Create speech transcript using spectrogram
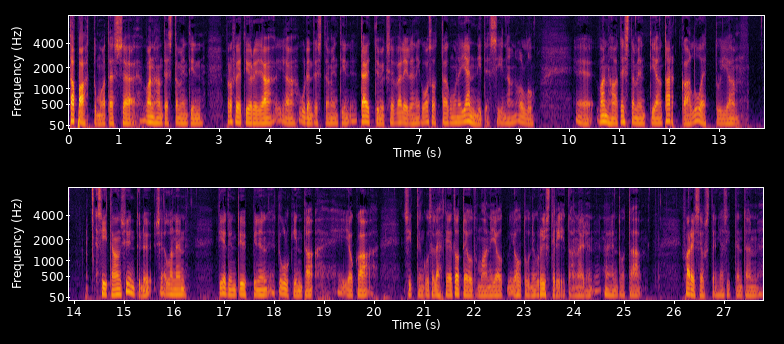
tapahtuma tässä vanhan testamentin profeetioiden ja, ja uuden testamentin täyttymyksen välillä niin osoittaa, monen jännite siinä on ollut. Eh, vanhaa testamenttia on tarkkaan luettu ja siitä on syntynyt sellainen tietyn tyyppinen tulkinta, joka sitten kun se lähtee toteutumaan, niin joutuu niin kuin ristiriitaan näiden, näiden tuota, fariseusten ja sitten tämän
